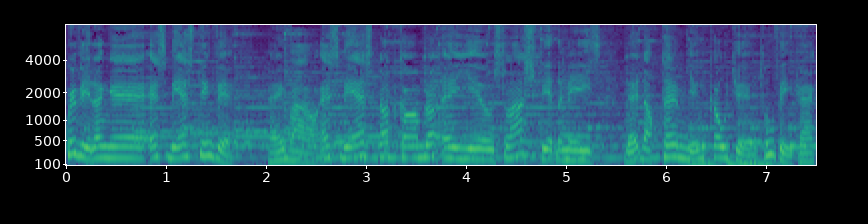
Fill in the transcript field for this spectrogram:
Quý vị đang nghe SBS tiếng Việt, hãy vào sbs.com.au/vietnamese để đọc thêm những câu chuyện thú vị khác.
